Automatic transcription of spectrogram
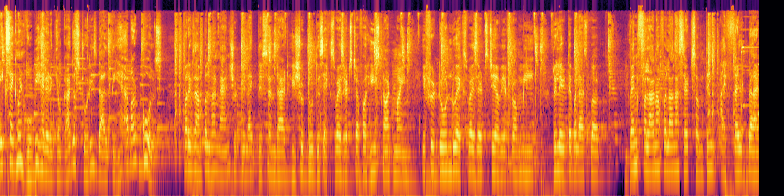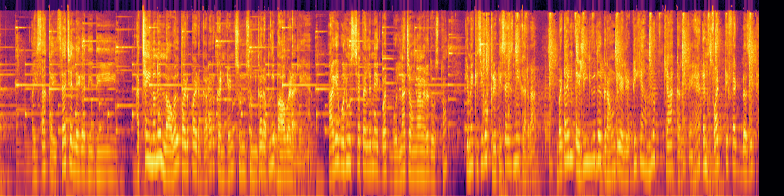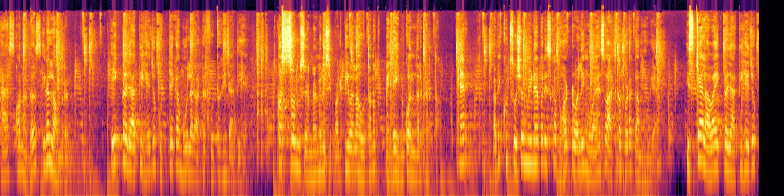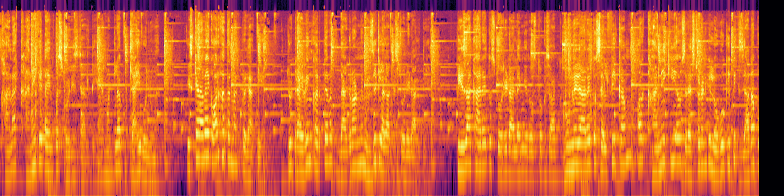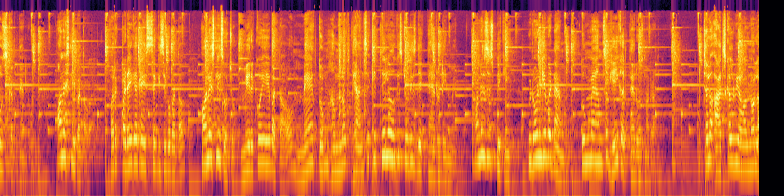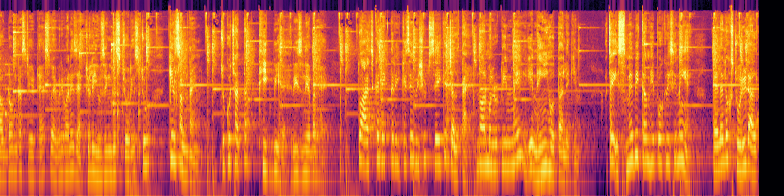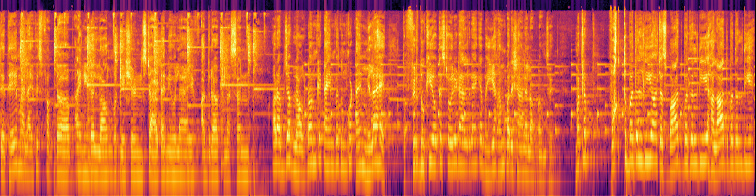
एक सेगमेंट वो भी है लड़कियों का जो स्टोरीज डालती हैं about goals for example my man should be like this and that he should do this X Y Z stuff he is not mind if you don't do X Y Z stay away from me relatable as पर when फलाना फलाना set something I felt that ऐसा कैसा चलेगा दीदी? अच्छा इन्होंने novel पढ़ पढ़ कर और कंटेंट सुन सुनकर अपने भाव बढ़ा लिए हैं। आगे बोलूँ, उससे पहले मैं एक बात बोलना चाहूँगा मेरे दोस्तों, कि मैं किसी को क्रिटिसाइज नहीं कर रहा but I am telling you the ground reality कि हम लोग क्या करते हैं and what effect does it has on others in a long run एक प्रजाति है जो कुत्ते का मुँह लगाकर फ़ोटो खिंचाती है। कसम से मैं म्यूनिसिपालिटी वाला होता ना तो पहले इनको अंदर करता। खैर, अभी खुद सोशल मीडिया पर इसका बहुत ट्रोलिंग हुआ है सो आजकल थोड़ा कम हो गया है। इसके अलावा एक प्रजाति है जो खाना खाने के टाइम पर स्टोरीज डालती है मतलब क्या ही बोलूँ मैं। इसके अलावा एक और खतरनाक प्रजाति है, जो ड्राइविंग करते वक्त बैकग्राउंड में म्यूज़िक लगा के स्टोरी डालती है। पिज़्ज़ा खा रहे तो स्टोरी डालेंगे दोस्तों के साथ, घूमने जा रहे तो सेल्फी कम, और खाने की या उस रेस्टोरेंट के लोगों की पिक ज़्यादा पोस्ट करते हैं लोग। ऑनेस्टली बताओ, फ़र्क पड़ेगा क्या इससे किसी को बताओ? ऑनेस्टली सोचो, मेरे को ये बताओ, मैं, तुम, हम लोग ध्यान से कितने लोगों की स्टोरीज देखते हैं रूटीन में? Honestly speaking we don't give a damn तुम, मैं, हम सब यही करते हैं रोज़मर्रा। चलो, आजकल भी ऑल नो लॉकडाउन का स्टेट है so every one is actually using this stories to kill some time जो कुछ हद तक ठीक भी है रीजनेबल है। तो आजकल एक तरीके से वी शुड से के चलता है। नॉर्मल रूटीन में ये नहीं होता लेकिन। अच्छा इसमें भी कम हिपोक्रेसी नहीं है। पहले लोग स्टोरी डालते थे my life is fucked up I need a long vacation start a new life अदरक लसन और अब जब लॉकडाउन के टाइम पे तुमको टाइम मिला है तो फिर दुखी होकर स्टोरी डाल रहे हैं कि भैया हम परेशान हैं लॉकडाउन से। मतलब वक्त बदल दिया, जज्बात बदल दिए, हालात बदल दिए।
